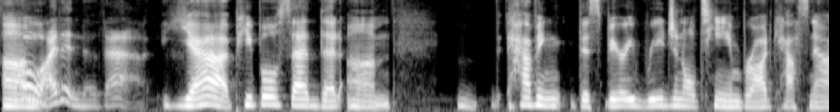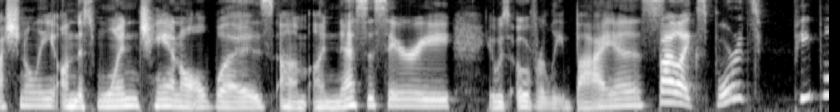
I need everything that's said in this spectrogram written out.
Um, oh, I didn't know that. Yeah, people said that um, having this very regional team broadcast nationally on this one channel was um, unnecessary. It was overly biased By like sports people.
